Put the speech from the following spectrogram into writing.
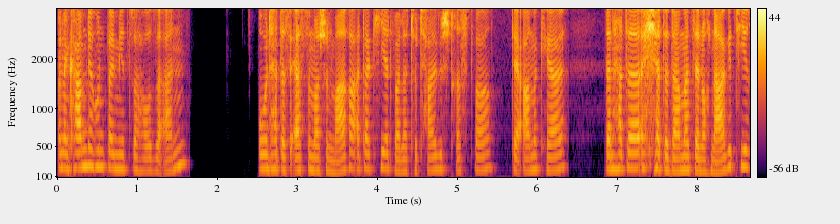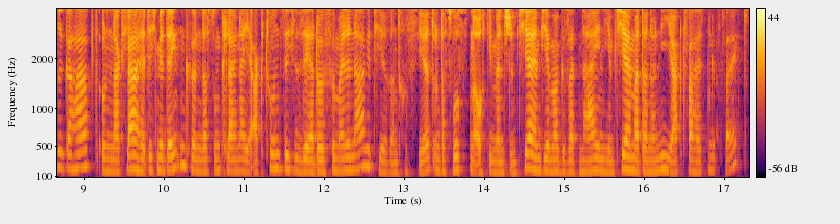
Und dann kam der Hund bei mir zu Hause an und hat das erste Mal schon Mara attackiert, weil er total gestresst war, der arme Kerl. Dann hat er, ich hatte damals ja noch Nagetiere gehabt und na klar, hätte ich mir denken können, dass so ein kleiner Jagdhund sich sehr doll für meine Nagetiere interessiert. Und das wussten auch die Menschen im Tierheim, die haben immer gesagt, nein, hier im Tierheim hat er noch nie Jagdverhalten gezeigt.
